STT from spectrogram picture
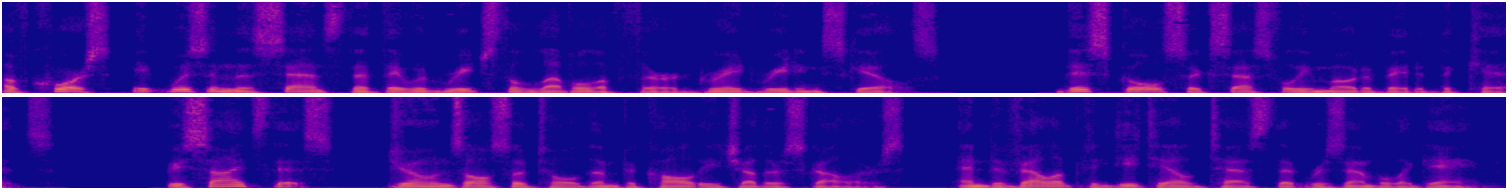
Of course, it was in the sense that they would reach the level of third grade reading skills. This goal successfully motivated the kids. Besides this, Jones also told them to call each other scholars, and developed detailed tests that resemble a game.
